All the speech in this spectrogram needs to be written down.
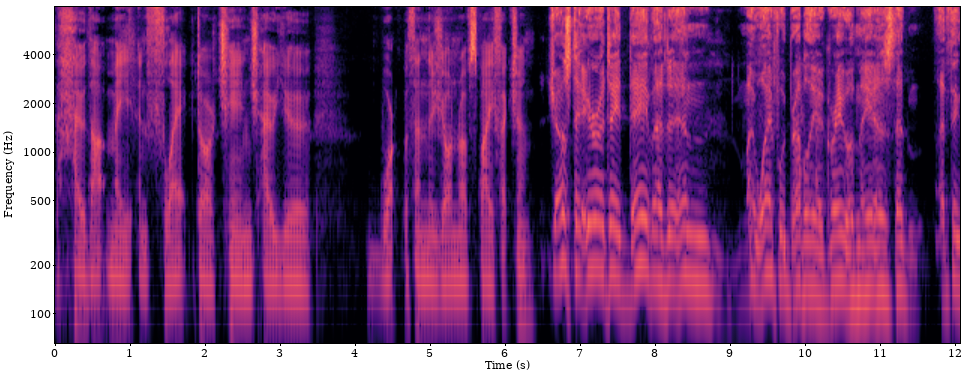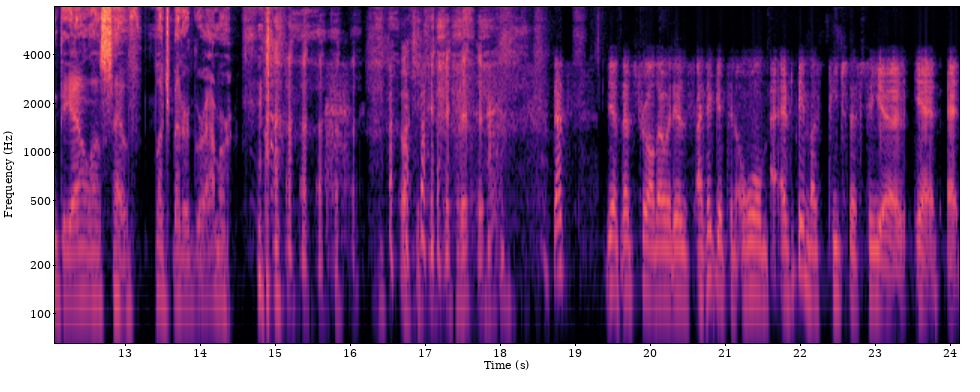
how that might inflect or change how you work within the genre of spy fiction. Just to irritate David, and my wife would probably agree with me, is that I think the analysts have much better grammar. okay. that's yeah, that's true. Although it is, I think it's an old. I think they must teach this to you yeah, at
